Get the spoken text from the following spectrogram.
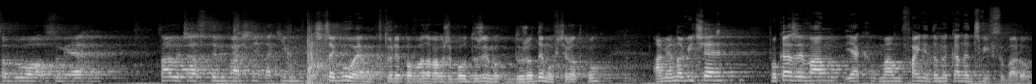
co było w sumie cały czas tym właśnie takim szczegółem, który powodował, że było duży, dużo dymu w środku. A mianowicie pokażę Wam, jak mam fajnie domykane drzwi w Subaru.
